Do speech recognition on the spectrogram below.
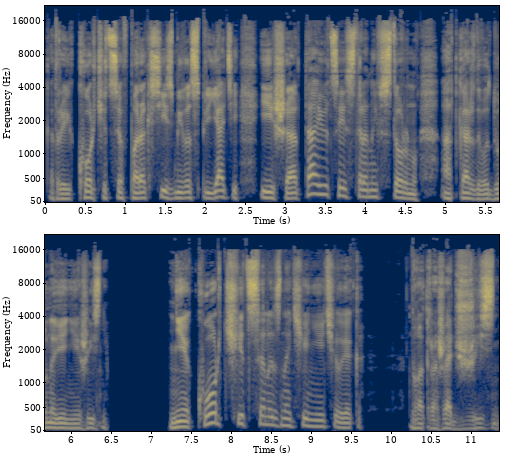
которые корчатся в пароксизме восприятий и шатаются из стороны в сторону от каждого дуновения жизни. Не корчится назначение человека, но отражать жизнь,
